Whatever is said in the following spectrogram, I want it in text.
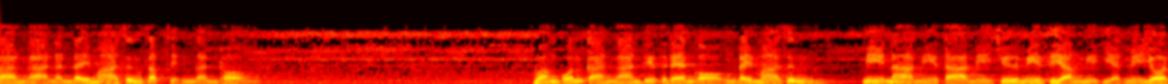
การงานนั้นได้มาซึ่งทรัพย์สินเงินทอง หวังผลการงานที่แสดงออกได้มาซึ่งมีหน้ามีตา มีชื่อ มีเสียง มีเกียรติ มียศ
